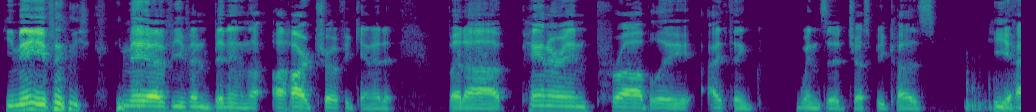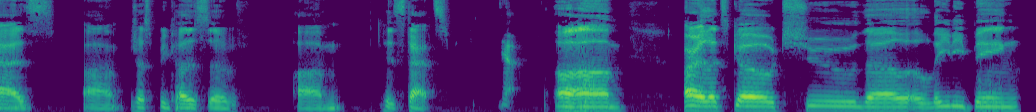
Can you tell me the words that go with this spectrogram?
He may even he may have even been in the- a Hart trophy candidate, but uh, Panarin probably I think wins it just because he has um, just because of um, his stats. Yeah. Um. All right, let's go to the Lady Byng.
